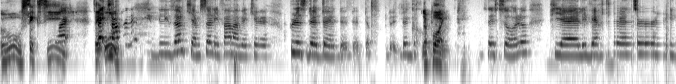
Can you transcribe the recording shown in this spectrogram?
ouh, sexy. Ouais. Ben. J'en connais des, des hommes qui aiment ça, les femmes avec euh, plus de, de, de, de, de, de, de gros. de poigne. C'est ça, là. Puis euh, les vergetures et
